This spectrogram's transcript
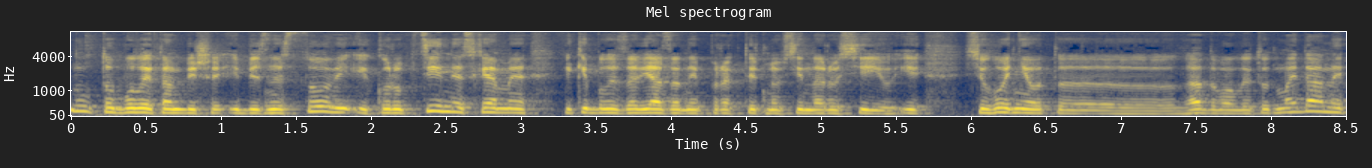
ну, то були там більше і бізнесові, і корупційні схеми, які були зав'язані практично всі на Росію. І сьогодні, от згадували тут Майдани.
